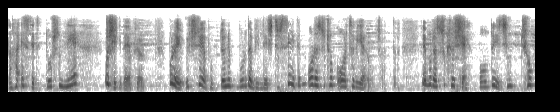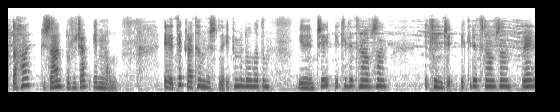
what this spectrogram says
daha estetik dursun diye bu şekilde yapıyorum. Burayı üçlü yapıp dönüp burada birleştirseydim orası çok orta bir yer olacaktı. Ve burası köşe olduğu için çok daha güzel duracak emin olun. Ee, tekrar tamın üstüne ipimi doladım. Birinci ikili trabzan ikinci ikili trabzan ve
